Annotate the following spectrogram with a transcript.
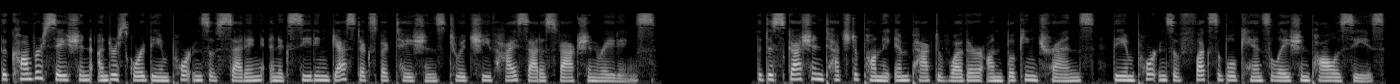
The conversation underscored the importance of setting and exceeding guest expectations to achieve high satisfaction ratings. The discussion touched upon the impact of weather on booking trends, the importance of flexible cancellation policies,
